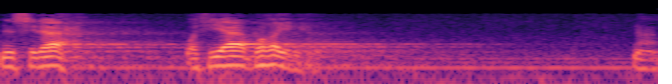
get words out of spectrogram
من سلاح وثياب وغيرها. نعم.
